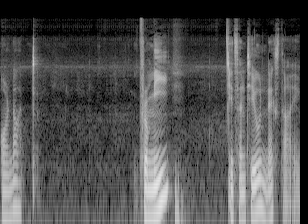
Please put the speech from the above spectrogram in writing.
or not. From me, it's until next time.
